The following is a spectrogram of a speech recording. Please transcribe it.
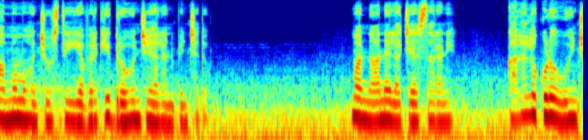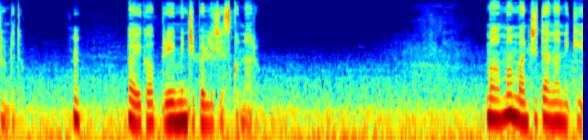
అమ్మ మొహం చూస్తే ఎవరికీ ద్రోహం చేయాలనిపించదు. మా నాన్న ఇలా చేస్తారని కలలో కూడా ఊహించుండదు. పైగా ప్రేమించి పెళ్ళి చేసుకున్నారు. మా అమ్మ మంచితనానికి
